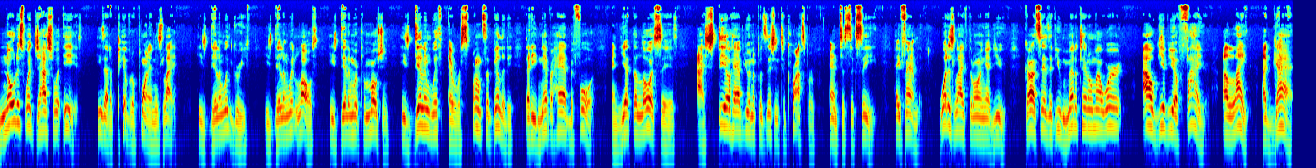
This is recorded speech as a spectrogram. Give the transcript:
Notice what Joshua is. He's at a pivotal point in his life. He's dealing with grief, he's dealing with loss, he's dealing with promotion, he's dealing with a responsibility that he never had before. And yet the Lord says, I still have you in a position to prosper and to succeed. Hey, family, what is life throwing at you? God says, if you meditate on my word, I'll give you a fire, a light, a guide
